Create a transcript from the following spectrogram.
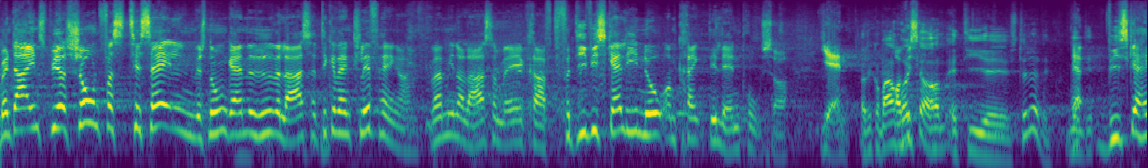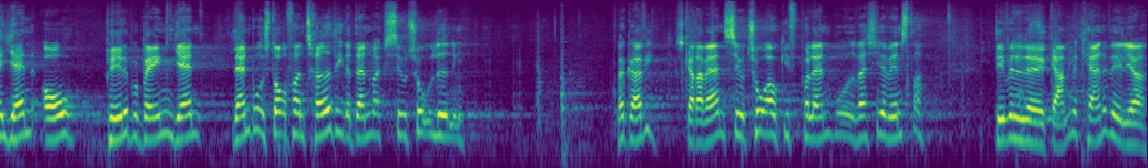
Men der er inspiration for, til salen, hvis nogen gerne vil vide, hvad Lars er. Det kan være en cliffhanger. Hvad mener Lars om A-kraft? Fordi vi skal lige nå omkring det landbrug så. Jan. Og det går bare rygter om, at de øh, støtter det. Men ja, det. Vi skal have Jan og Pelle på banen. Jan, landbruget står for en tredjedel af Danmarks CO2-udledning. Hvad gør vi? Skal der være en CO2-afgift på landbruget? Hvad siger Venstre? Det er vel øh, gamle kernevælgere.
